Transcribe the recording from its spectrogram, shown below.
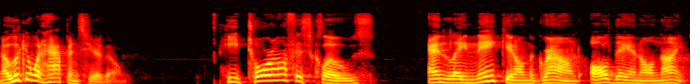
Now look at what happens here, though. He tore off his clothes and lay naked on the ground all day and all night,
